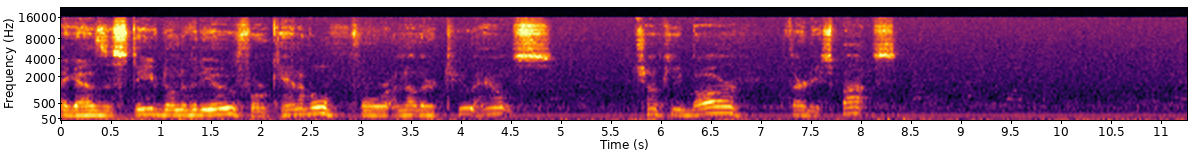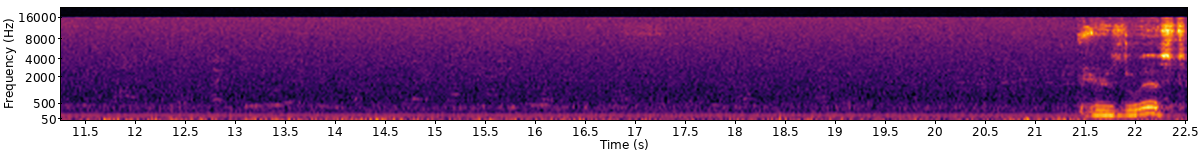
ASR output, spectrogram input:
Hey guys, is Steve doing the video for Kannibal for another 2 ounce chunky bar, 30 spots. Here's the list.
